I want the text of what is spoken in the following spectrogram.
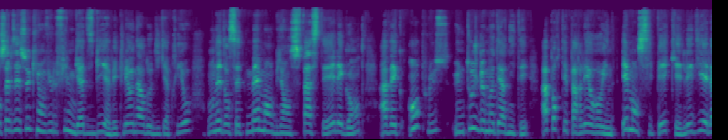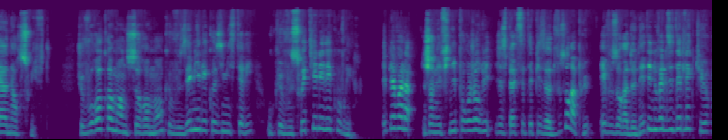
Pour celles et ceux qui ont vu le film Gatsby avec Leonardo DiCaprio, on est dans cette même ambiance faste et élégante, avec en plus une touche de modernité apportée par l'héroïne émancipée qui est Lady Eleanor Swift. Je vous recommande ce roman que vous aimiez les cosy ou que vous souhaitiez les découvrir. Et bien voilà, j'en ai fini pour aujourd'hui. J'espère que cet épisode vous aura plu et vous aura donné des nouvelles idées de lecture.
